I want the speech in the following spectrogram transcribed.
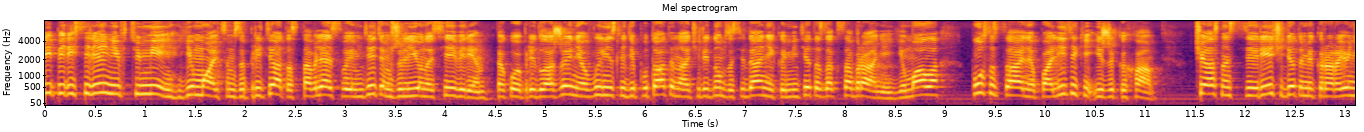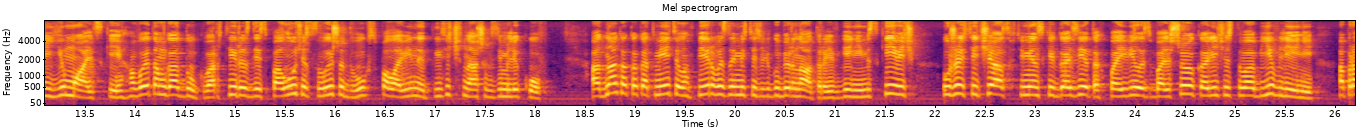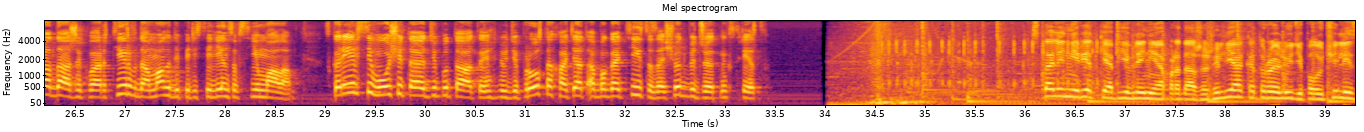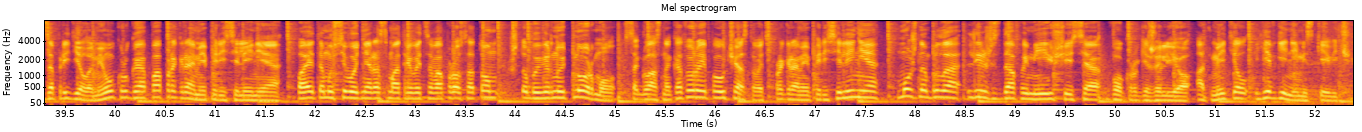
При переселении в Тюмень ямальцам запретят оставлять своим детям жилье на севере. Такое предложение вынесли депутаты на очередном заседании Комитета Заксобрания Ямала по социальной политике и ЖКХ. В частности, речь идет о микрорайоне Ямальский. В этом году квартиры здесь получат свыше двух с половиной тысяч наших земляков. Однако, как отметил первый заместитель губернатора Евгений Мискевич, уже сейчас в тюменских газетах появилось большое количество объявлений о продаже квартир в домах для переселенцев с Ямала. Скорее всего, считают депутаты, люди просто хотят обогатиться за счет бюджетных средств. Стали нередки объявления о продаже жилья, которые люди получили за пределами округа по программе переселения. Поэтому сегодня рассматривается вопрос о том, чтобы вернуть норму, согласно которой поучаствовать в программе переселения можно было лишь сдав имеющееся в округе жилье, отметил Евгений Мискевич.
